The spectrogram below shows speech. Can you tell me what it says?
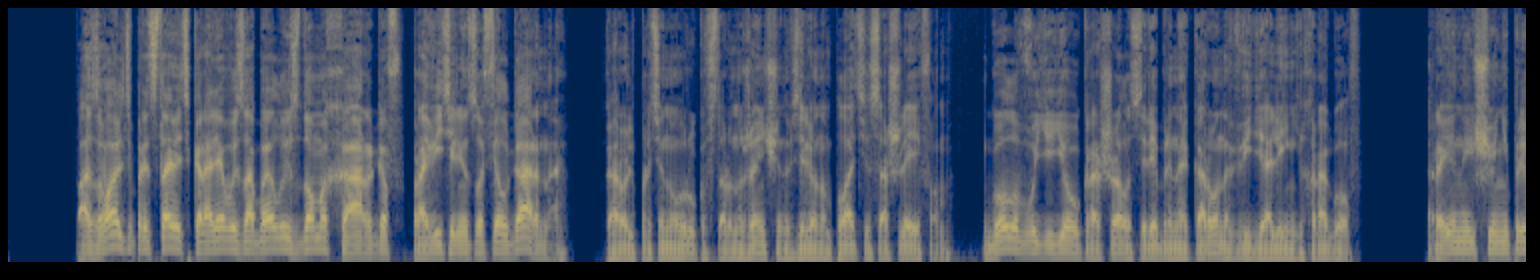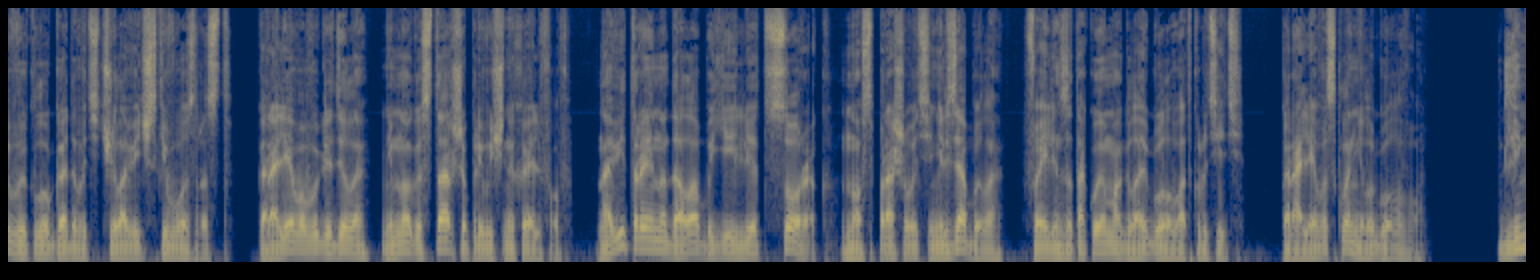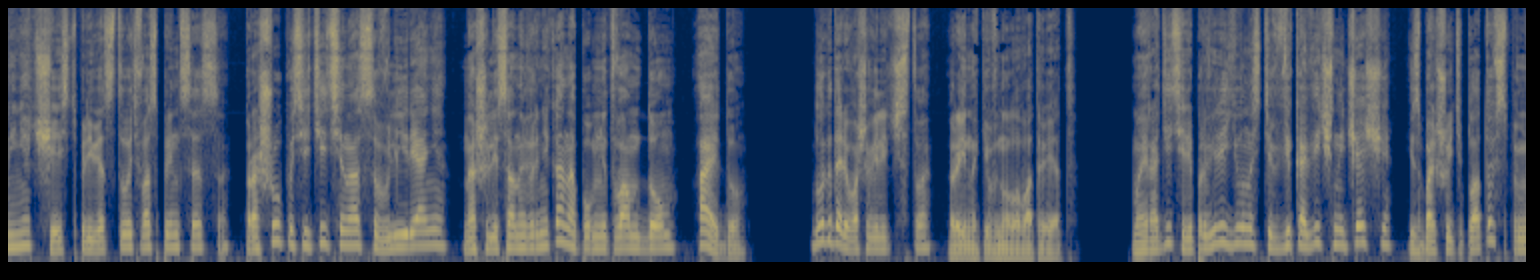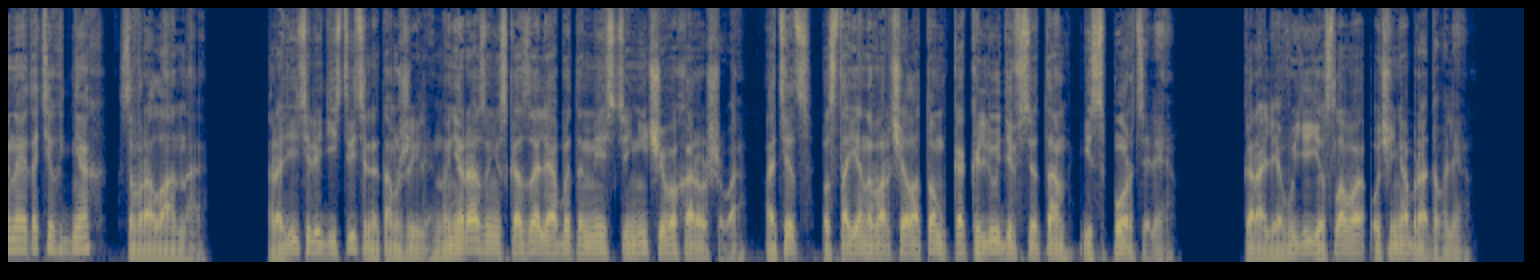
«Позвольте представить королеву Изабеллу из дома Харгов, правительницу Филгарна». Король протянул руку в сторону женщины в зеленом платье со шлейфом. Голову ее украшала серебряная корона в виде оленьих рогов. Рейна еще не привыкла угадывать человеческий возраст. Королева выглядела немного старше привычных эльфов. На вид Рейна дала бы ей лет сорок, но спрашивать нельзя было. Фейлин за такое могла и голову открутить. Королева склонила голову. «Для меня честь приветствовать вас, принцесса. Прошу, посетите нас в Лириане. Наши леса наверняка напомнят вам дом Айду». «Благодарю, ваше величество», — Рейна кивнула в ответ. «Мои родители провели юность в вековечной чаще и с большой теплотой вспоминают о тех днях», — соврала она. Родители действительно там жили, но ни разу не сказали об этом месте ничего хорошего. Отец постоянно ворчал о том, как люди все там испортили. Королеву ее слова очень обрадовали.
